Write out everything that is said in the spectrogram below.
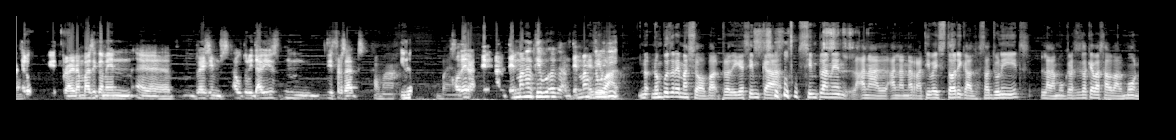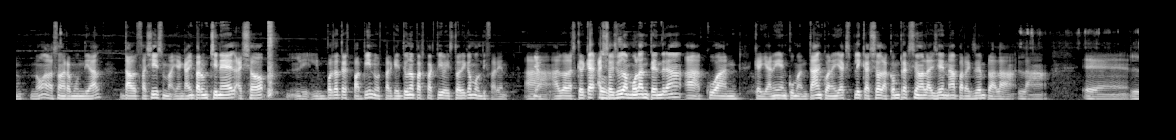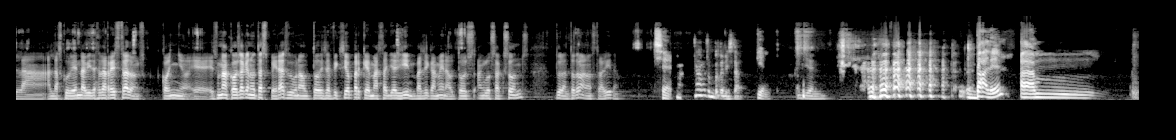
però eren bàsicament eh, règims autoritaris mm, disfressats. Home, I no, bueno. joder, entén- entén-me el que, entén el que vull igual. dir. No, no em posarem això, però diguéssim que simplement en, el, en la narrativa històrica dels Estats Units la democràcia és el que va salvar el món no? a la Segona Guerra Mundial del feixisme i en canvi per un xinès això li, li importa tres papinos perquè ell té una perspectiva històrica molt diferent uh, Ja. aleshores crec que això ajuda molt a entendre uh, quan, que ja anirem comentant quan ella explica això de com reacciona la gent a, per exemple la, la, eh, la, el descobriment de vida extraterrestre, doncs, conyo, eh, és una cosa que no t'esperes d'un autor de ficció perquè m'ha estat llegint, bàsicament, autors anglosaxons durant tota la nostra vida. Sí, No, és un punt de vista. bien. Gent. Vale. Um,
